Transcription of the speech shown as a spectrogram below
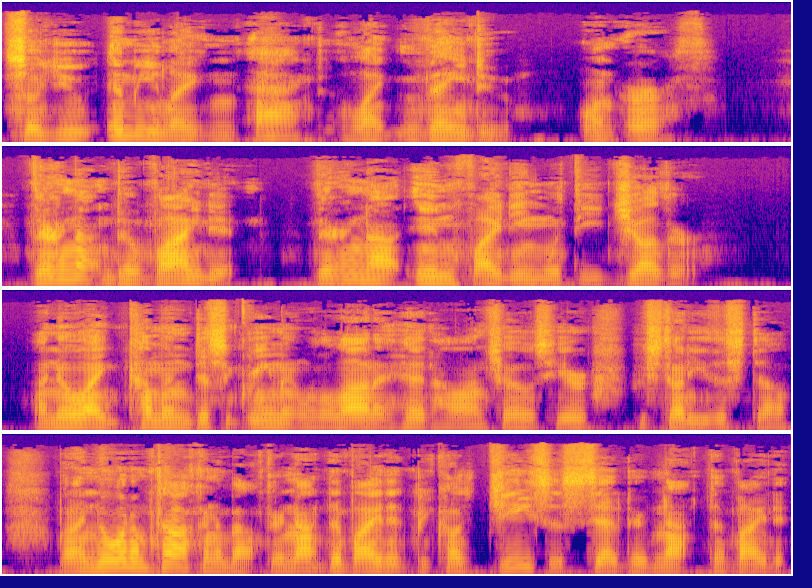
so you emulate and act like they do on Earth. They're not divided. They're not infighting with each other. I know I come in disagreement with a lot of head honchos here who study this stuff, but I know what I'm talking about. They're not divided because Jesus said they're not divided.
